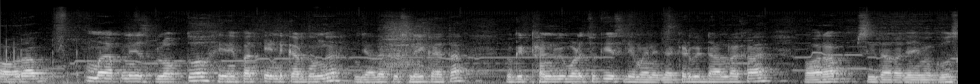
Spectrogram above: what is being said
और अब मैं अपने इस ब्लॉग को यहीं पर एंड कर दूँगा। ज़्यादा कुछ नहीं कहता, क्योंकि ठंड भी बढ़ चुकी है, इसलिए मैंने जैकेट भी डाल रखा है। और अब सीधा रजाई में घुस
